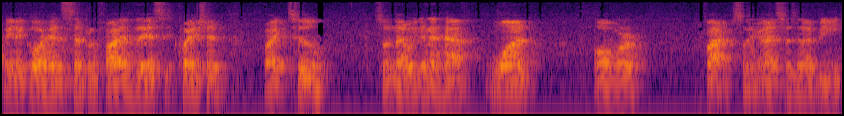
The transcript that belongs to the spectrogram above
We're going to go ahead and simplify this equation by 2. So now we're going to have 1 over 5. So your answer is going to be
